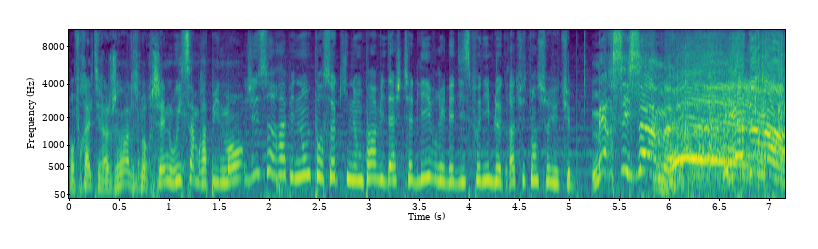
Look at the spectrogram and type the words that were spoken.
on fera le tirage au sort la semaine prochaine. Oui, Sam, rapidement. Juste rapidement pour ceux qui n'ont pas envie d'acheter le livre, il est disponible gratuitement sur YouTube. Merci Sam Et à demain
